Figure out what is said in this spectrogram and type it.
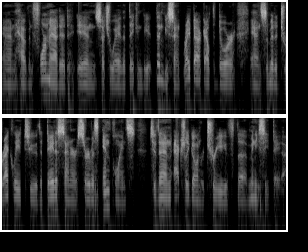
and have been formatted in such a way that they can be then be sent right back out the door and submitted directly to the data center service endpoints to then actually go and retrieve the miniSEED data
